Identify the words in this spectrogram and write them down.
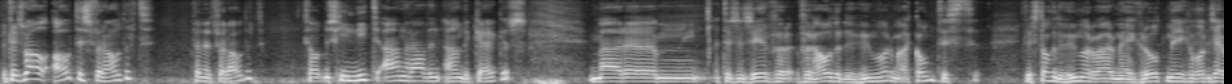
Het is wel oud, het is verouderd. Ik vind het verouderd. Ik zou het misschien niet aanraden aan de kijkers. Maar um, het is een zeer ver, verouderde humor. Maar kom, het is, het is toch de humor waar mij groot mee geworden zijn.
